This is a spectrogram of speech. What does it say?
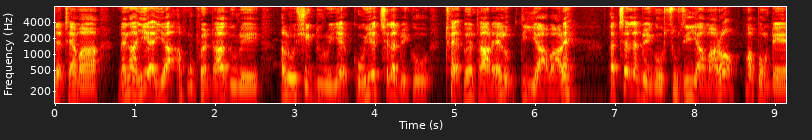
နဲ့ထဲမှာနိုင်ငံရေးအရာအမှုဖွင့်ထားသူတွေအလိုရှိသူတွေရဲ့ကိုရဲချက်လက်တွေကိုထည့်သွင်းထားတယ်လို့သိရပါတယ်။အချက်လက်တွေကိုစုစည်းရမှာတော့မှတ်ပုံတင်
